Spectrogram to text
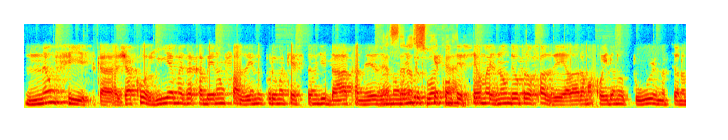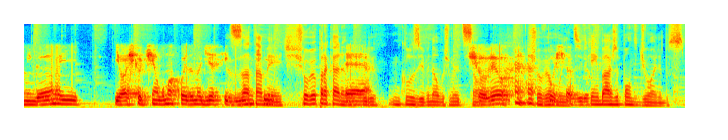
Não fiz, cara. Já corria, mas acabei não fazendo por uma questão de data mesmo. Essa não lembro o que, cara. aconteceu, mas não deu pra eu fazer. Ela era uma corrida noturna, se eu não me engano, e, e eu acho que eu tinha alguma coisa no dia seguinte. Exatamente. Choveu pra caramba, É. por- inclusive, na última edição. Choveu? Choveu muito. vida. Fiquei embaixo do ponto de ônibus.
